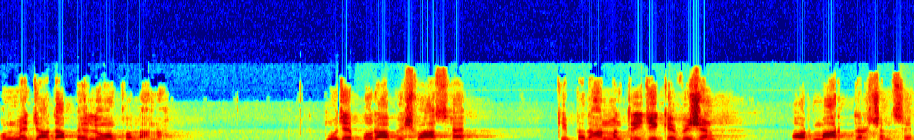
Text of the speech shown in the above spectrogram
उनमें ज़्यादा पहलुओं को लाना मुझे पूरा विश्वास है कि प्रधानमंत्री जी के विजन और मार्गदर्शन से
